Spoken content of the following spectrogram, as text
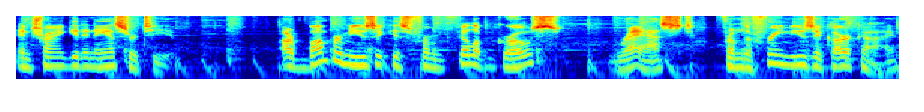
and try and get an answer to you. Our bumper music is from Philip Gross, Rast, from the Free Music Archive.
